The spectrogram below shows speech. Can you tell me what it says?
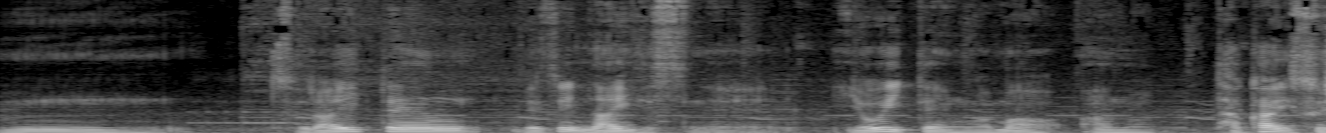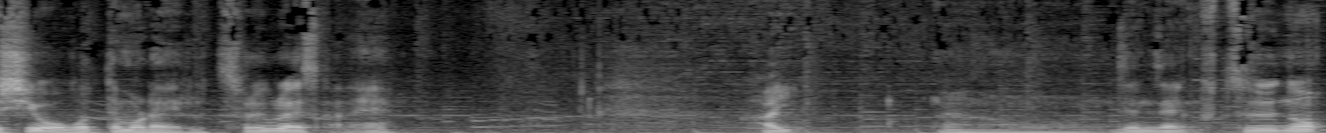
うん。辛い点別にないですね。良い点はまああの高い寿司をおごってもらえる。それぐらいですかね。はい。あの全然普通の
